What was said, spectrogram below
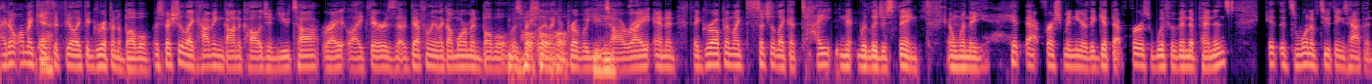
I don't want my kids yeah. to feel like they grew up in a bubble, especially like having gone to college in Utah, right? Like there's a, definitely like a Mormon bubble, especially like in Provo, Mm-hmm. Utah, right? And then they grow up in like such a like a tight knit religious thing, and when they hit that freshman year, they get that first whiff of independence. It, it's one of two things happen:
